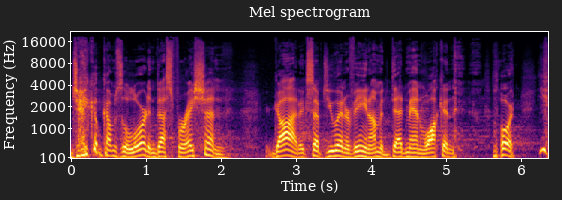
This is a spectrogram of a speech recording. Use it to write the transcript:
Jacob comes to the Lord in desperation. God, except you intervene, I'm a dead man walking. Lord, you,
